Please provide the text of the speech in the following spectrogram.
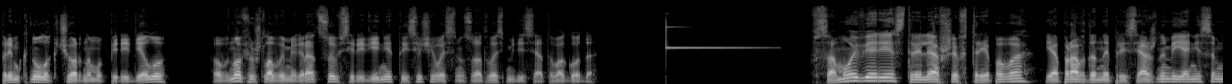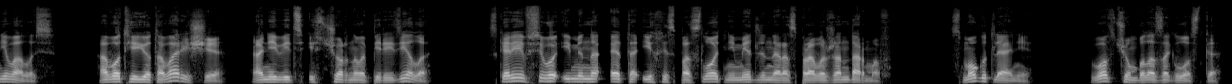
примкнула к черному переделу вновь ушла в эмиграцию в середине 1880 года. В самой Вере, стрелявшей в Трепова и оправданной присяжными, я не сомневалась. А вот ее товарищи, они ведь из черного передела, скорее всего, именно это их и спасло от немедленной расправы жандармов. Смогут ли они? Вот в чем была загвоздка.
